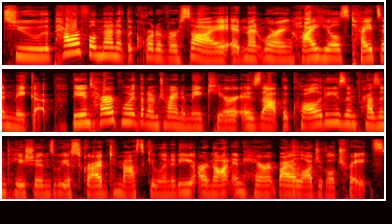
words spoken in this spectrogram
To the powerful men at the court of Versailles, it meant wearing high heels, tights, and makeup. The entire point that I'm trying to make here is that the qualities and presentations we ascribe to masculinity are not inherent biological traits.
